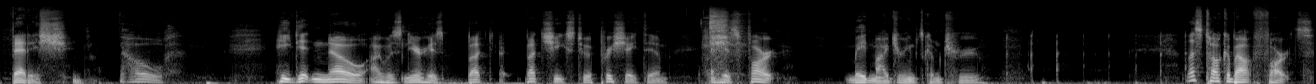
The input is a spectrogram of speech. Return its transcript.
fetish. Oh, He didn't know I was near his butt butt cheeks to appreciate them, and his fart made my dreams come true. Let's talk about farts.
